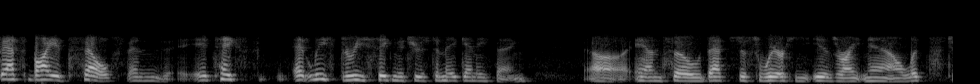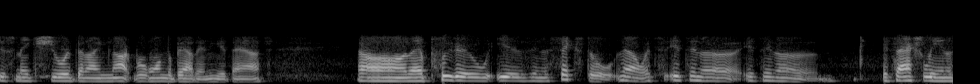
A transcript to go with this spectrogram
that's by itself, and it takes at least three signatures to make anything. Uh, and so that's just where he is right now. Let's just make sure that I'm not wrong about any of that. Uh, that Pluto is in a sextile. No, it's it's in a it's in a it's actually in a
